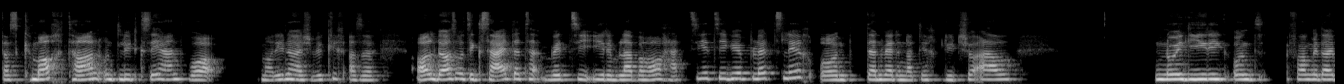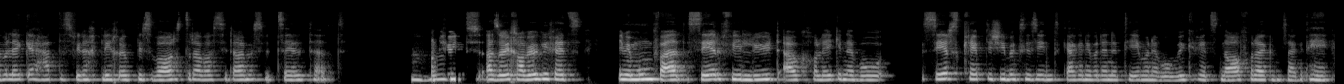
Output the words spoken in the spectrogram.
das gemacht habe und die Leute gesehen haben, wow, Marina ist wirklich, also all das, was sie gesagt hat, wird sie in ihrem Leben haben, hat sie jetzt irgendwie plötzlich. Und dann werden natürlich die Leute schon auch neugierig und fangen da überlegen, hat das vielleicht gleich etwas Wahres daran, was sie damals erzählt hat. Mhm. Und heute, also ich habe wirklich jetzt in meinem Umfeld sehr viele Leute, auch Kolleginnen, die sehr skeptisch immer sind gegenüber diesen Themen, die wirklich jetzt nachfragen und sagen, hey,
